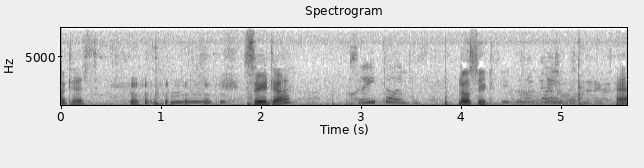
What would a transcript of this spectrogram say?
No taste. sweet, huh? Sweet or no sweet? Huh?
